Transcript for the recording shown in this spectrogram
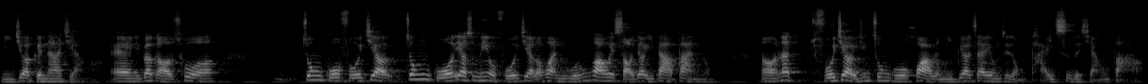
你就要跟他讲哦，哎，你不要搞错哦，中国佛教，中国要是没有佛教的话，你文化会少掉一大半哦，哦，那佛教已经中国化了，你不要再用这种排斥的想法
